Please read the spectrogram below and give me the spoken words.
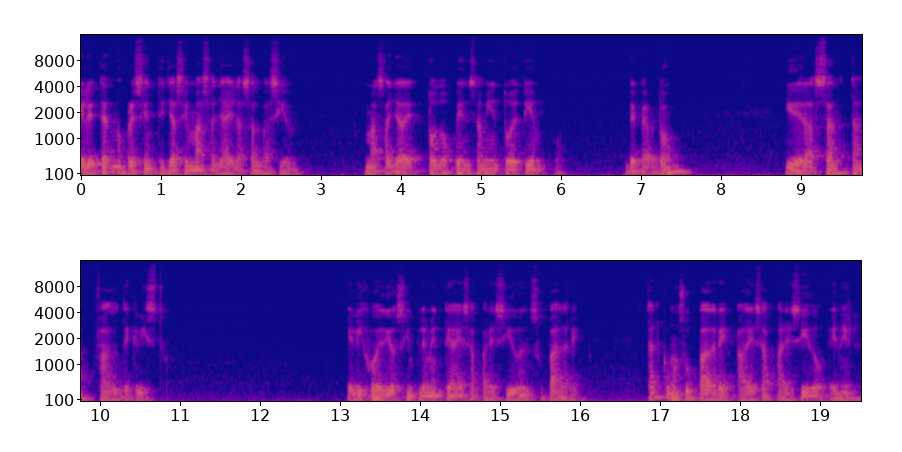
El eterno presente yace más allá de la salvación más allá de todo pensamiento de tiempo, de perdón y de la santa faz de Cristo. El Hijo de Dios simplemente ha desaparecido en su Padre, tal como su Padre ha desaparecido en él.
